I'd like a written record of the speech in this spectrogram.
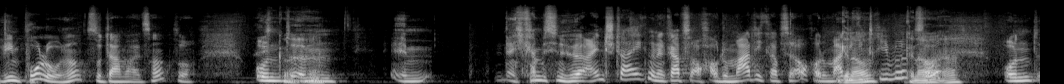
wie ein Polo, ne? so damals. Ne? So. Und ähm, ähm, ich kann ein bisschen höher einsteigen und dann gab es auch Automatik, gab es ja auch Automatikgetriebe. Genau, so. ja. Und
